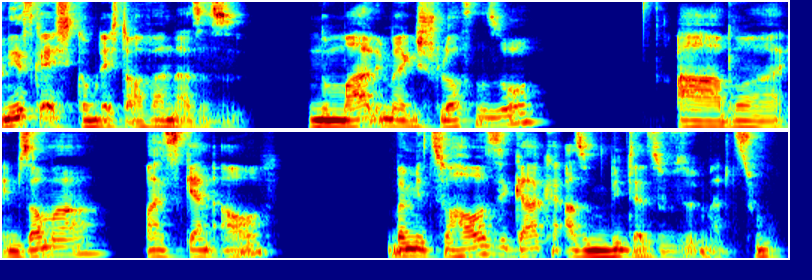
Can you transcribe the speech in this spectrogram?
nee, es echt, kommt echt drauf an. Also normal immer geschlossen so. Aber im Sommer mache ich es gern auf. Bei mir zu Hause gar kein, also im Winter sowieso immer zu.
